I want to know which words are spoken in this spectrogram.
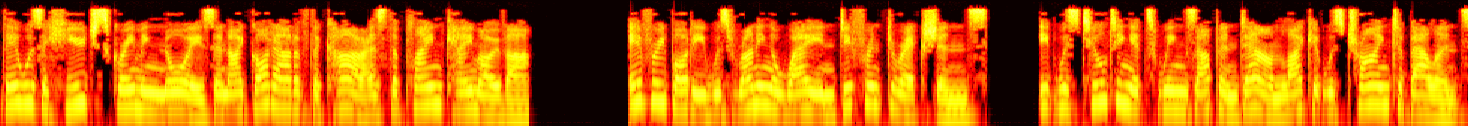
There was a huge screaming noise and I got out of the car as the plane came over. Everybody was running away in different directions. It was tilting its wings up and down like it was trying to balance.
